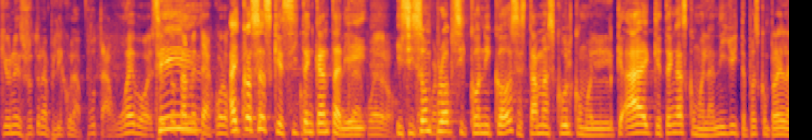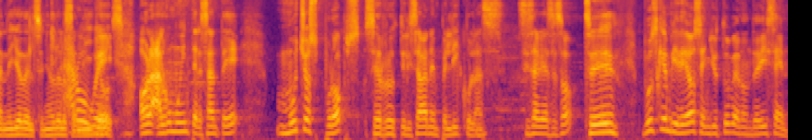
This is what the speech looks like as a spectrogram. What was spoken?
que uno disfrute una película. Puta huevo. Estoy Sí, totalmente de acuerdo. hay compadre. cosas que sí te encantan y, acuerdo, y si son acuerdo. props icónicos, está más cool como el que, ay, que tengas como el anillo y te puedes comprar el anillo del Señor de los. Anillos. Ahora, algo muy interesante. Muchos props se reutilizaban en películas. ¿Sí sabías eso? Sí. Busquen videos en YouTube en donde dicen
